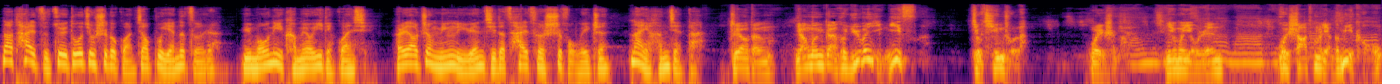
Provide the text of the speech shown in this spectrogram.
那太子最多就是个管教不严的责任，与谋逆可没有一点关系。而要证明李元吉的猜测是否为真，那也很简单，只要等杨文干和宇文颖一死，就清楚了。为什么？因为有人会杀他们两个灭口。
